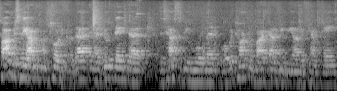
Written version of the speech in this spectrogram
So obviously, I'm, I'm totally for that, and I do think that this has to be a movement. What we're talking about gotta be beyond the campaign,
